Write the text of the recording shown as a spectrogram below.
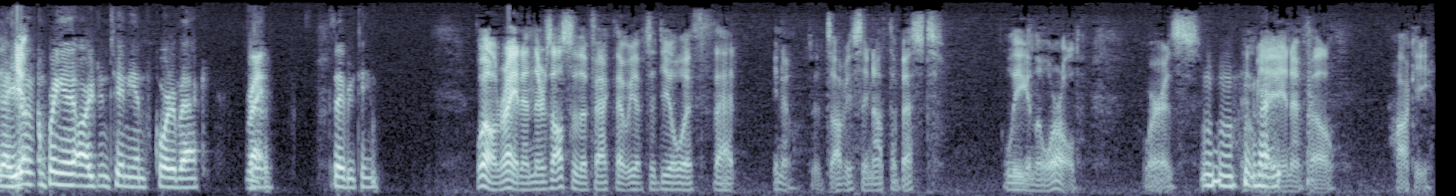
Yeah, you Yeah. don't bring in an Argentinian quarterback. to Right. Save your team. Well, right, and there's also the fact that we have to deal with that. You know, it's obviously not the best league in the world, whereas hmm NBA, Right. NFL, hockey,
